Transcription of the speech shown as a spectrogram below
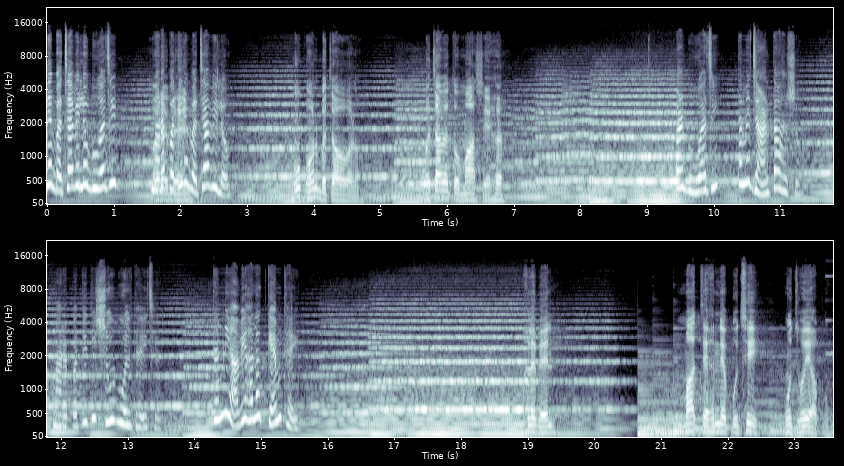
પતિને બચાવી લો ભુવાજી મારા પતિને બચાવી લો. હું કોણ બચાવવા વાળો? બચાવે તો માં શહેર. પણ ભુવાજી તમે જાણતા હશો મારા પતિથી શું ભૂલ થઈ છે? તેમની આવી હાલત કેમ થઈ? ભલે બેન. માં ચહેરને પૂછી હું જોઈ આપું.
